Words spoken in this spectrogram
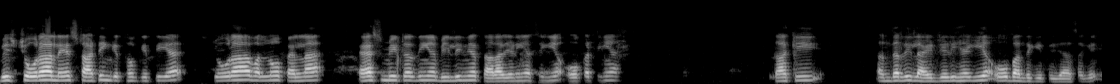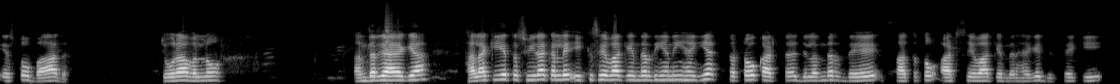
ਵੀ ਚੋਰਾਂ ਨੇ ਸਟਾਰਟਿੰਗ ਕਿੱਥੋਂ ਕੀਤੀ ਹੈ? ਚੋਰਾਂ ਵੱਲੋਂ ਪਹਿਲਾਂ ਇਸ ਮੀਟਰ ਦੀਆਂ ਬਿਜਲੀ ਦੀਆਂ ਤਾਰਾਂ ਜਿਹੜੀਆਂ ਸੀਗੀਆਂ, ਉਹ ਕੱਟੀਆਂ, ਤਾਂ ਕਿ ਅੰਦਰ ਦੀ ਲਾਈਟ ਜਿਹੜੀ ਹੈਗੀ ਆ, ਉਹ ਬੰਦ ਕੀਤੀ ਜਾ ਸਕੇ। ਇਸ ਤੋਂ ਬਾਅਦ ਚੋਰਾਂ ਵੱਲੋਂ ਅੰਦਰ ਜਾਇਆ ਗਿਆ। ਹਾਲਾਂਕਿ ਇਹ ਤਸਵੀਰਾਂ ਇਕੱਲੇ ਇੱਕ ਸੇਵਾ ਕੇਂਦਰ ਦੀਆਂ ਨਹੀਂ ਹੈਗੀਆਂ, ਘੱਟੋ ਘੱਟ ਜਲੰਧਰ ਦੇ 7 ਤੋਂ 8 ਸੇਵਾ ਕੇਂਦਰ ਹੈਗੇ, ਜਿੱਥੇ ਕਿ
